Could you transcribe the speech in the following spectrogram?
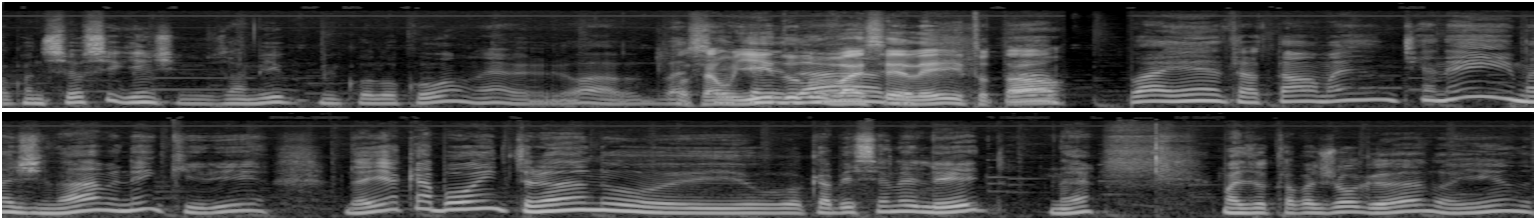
aconteceu é o seguinte: os amigos me colocou, né? Ó, Você é um ídolo, vai ser eleito, tal. Vai entra, tal, mas não tinha nem imaginava, nem queria. Daí acabou entrando e eu acabei sendo eleito, né? Mas eu estava jogando ainda.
